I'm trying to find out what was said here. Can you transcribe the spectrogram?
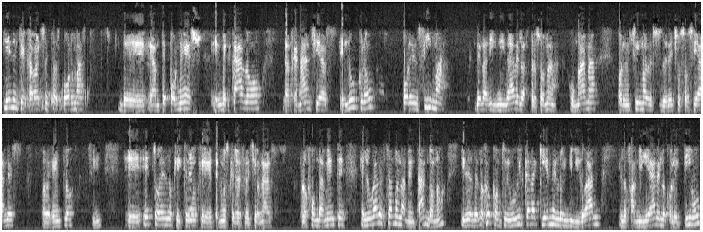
Tienen que acabarse estas formas de anteponer el mercado, las ganancias, el lucro, por encima de la dignidad de las personas humanas, por encima de sus derechos sociales, por ejemplo, ¿sí? Eh, esto es lo que creo que tenemos que reflexionar profundamente, en lugar de estarnos lamentando, ¿no? Y desde luego contribuir cada quien en lo individual, en lo familiar, en lo colectivo,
